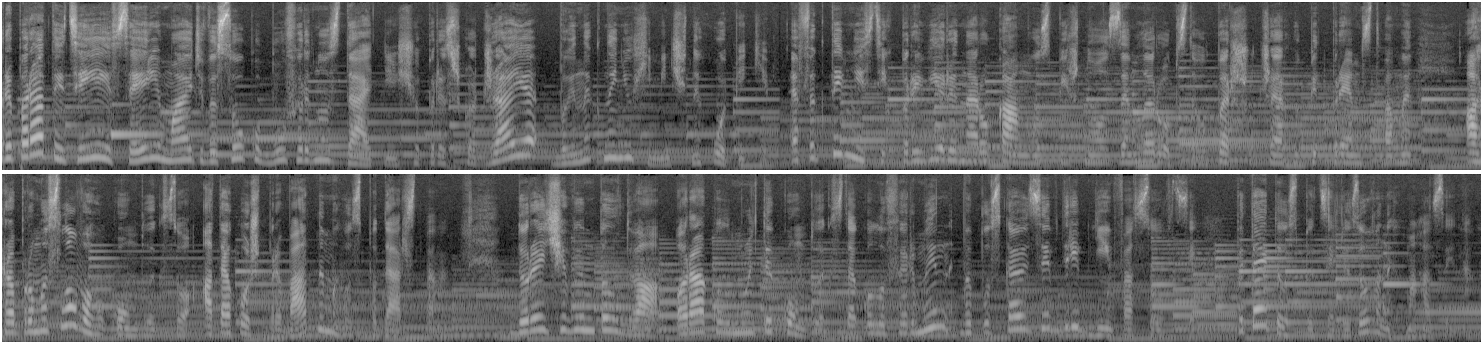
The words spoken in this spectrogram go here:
Препарати цієї серії мають високу буферну здатність, що перешкоджає виникненню хімічних опіків. Ефективність їх перевірена роками успішного землеробства, в першу чергу підприємствами агропромислового комплексу, а також приватними господарствами. До речі, Вимпел 2, Оракул Мультикомплекс та Колофермин випускаються і в дрібній фасовці. Питайте у спеціалізованих магазинах.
